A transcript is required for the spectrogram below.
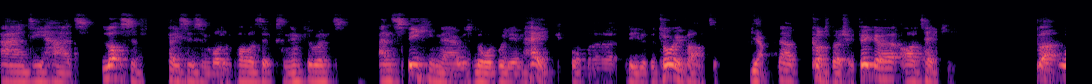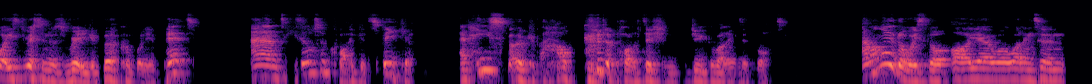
And he had lots of faces in modern politics and influence. And speaking there was Lord William Hague, former leader of the Tory party. Yeah. Now, controversial figure, I'll take you. But what he's written is a really good book on William Pitt, and he's also quite a good speaker. And he spoke about how good a politician the Duke of Wellington was. And I had always thought, oh, yeah, well, Wellington,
